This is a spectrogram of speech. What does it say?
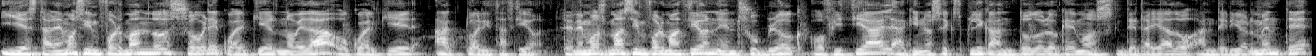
y estaremos informando sobre cualquier novedad o cualquier actualización. Tenemos más información en su blog oficial, aquí nos explican todo lo que hemos detallado anteriormente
